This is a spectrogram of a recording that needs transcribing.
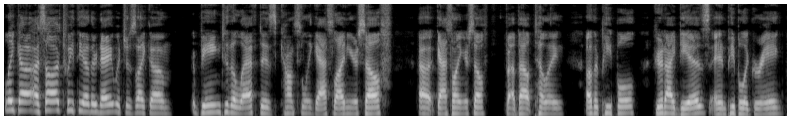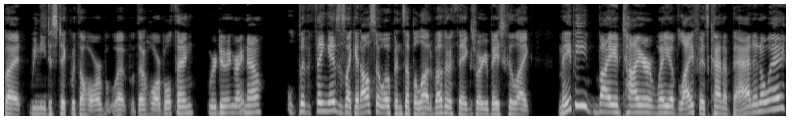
like uh, I saw a tweet the other day which is like um being to the left is constantly gaslighting yourself, uh gaslighting yourself about telling other people good ideas and people agreeing, but we need to stick with the horrible uh, the horrible thing we're doing right now. But the thing is, is like it also opens up a lot of other things where you're basically like, maybe my entire way of life is kind of bad in a way,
